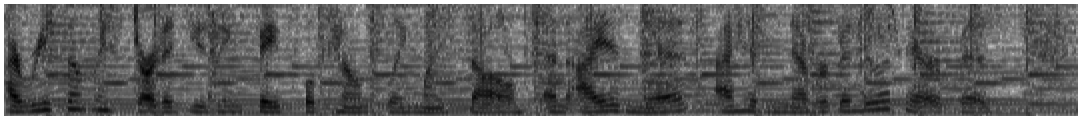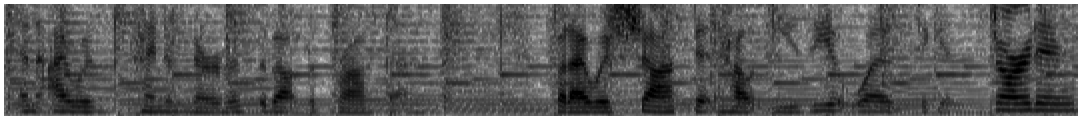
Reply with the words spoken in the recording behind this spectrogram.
I recently started using Faithful Counseling myself, and I admit I had never been to a therapist, and I was kind of nervous about the process. But I was shocked at how easy it was to get started,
